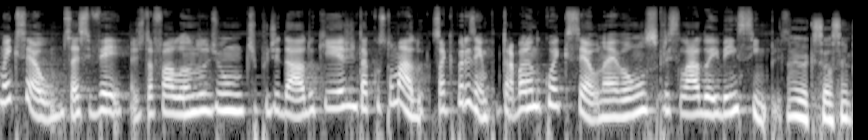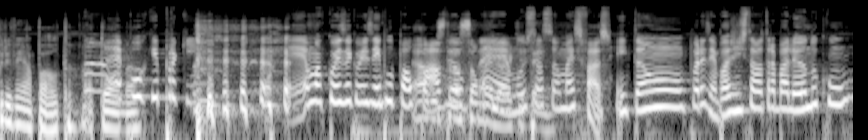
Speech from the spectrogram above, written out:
um Excel, um CSV. A gente tá falando de um tipo de dado que a gente tá acostumado. Só que, por exemplo, trabalhando com Excel, né, vamos pra esse lado aí bem simples. Ah, o Excel sempre vem à pauta, à tona. É porque pra é uma coisa que é um exemplo palpável, abstração melhor é uma ilustração mais fácil. Então, por exemplo, a gente estava trabalhando com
